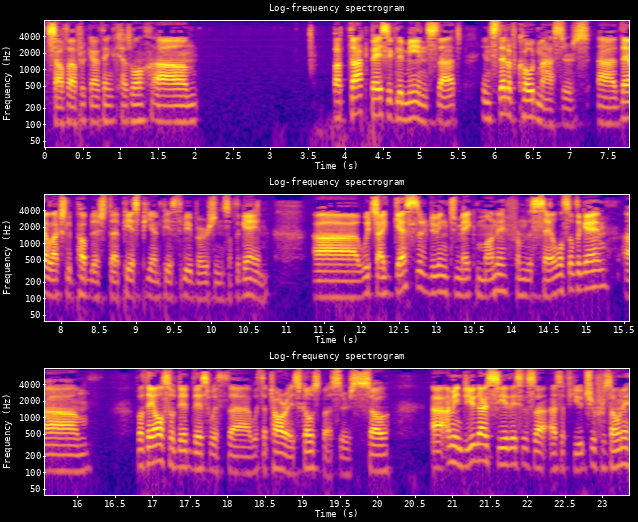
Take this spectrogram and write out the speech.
South Africa, I think as well. Um, but that basically means that instead of Codemasters, uh, they'll actually publish the PSP and PS3 versions of the game, uh, which I guess they're doing to make money from the sales of the game. Um, but they also did this with uh, with Atari's Ghostbusters. So, uh, I mean, do you guys see this as a as a future for Sony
